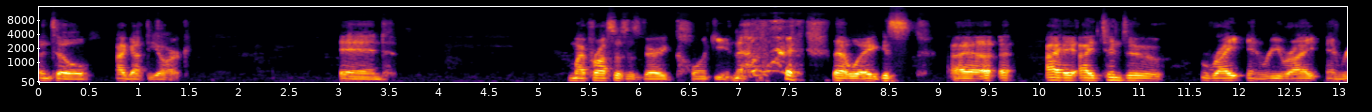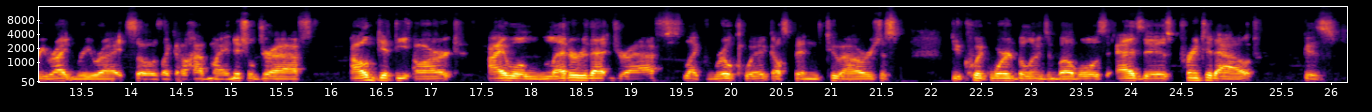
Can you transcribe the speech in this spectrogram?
until I got the arc. And my process is very clunky in that way. that way, because I, uh, I I tend to write and rewrite and rewrite and rewrite. So it's like I'll have my initial draft. I'll get the art. I will letter that draft like real quick. I'll spend two hours just do quick word balloons and bubbles as is, print it out because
